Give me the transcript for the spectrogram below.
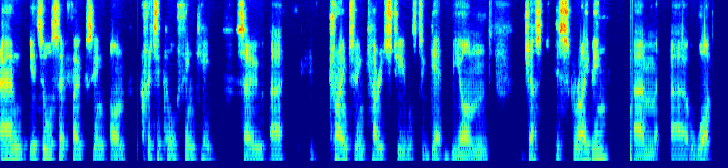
And it's also focusing on critical thinking. So uh, trying to encourage students to get beyond just describing um, uh, what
